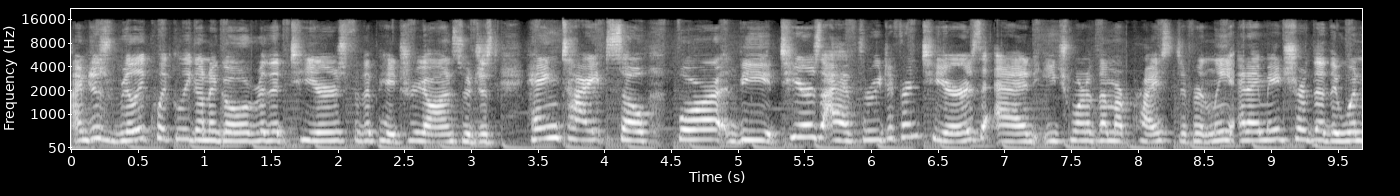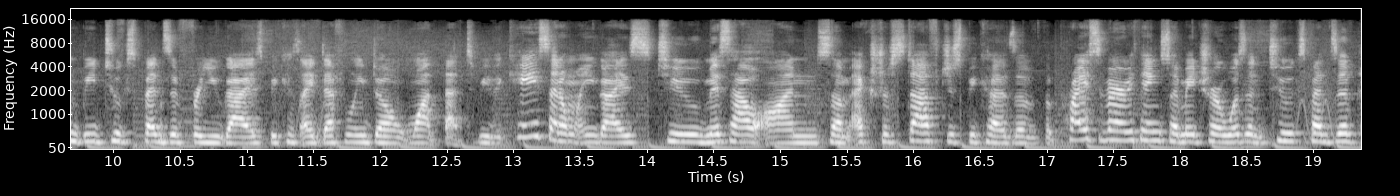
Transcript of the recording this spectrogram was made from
I'm just really quickly going to go over the tiers for the Patreon, so just hang tight. So for the tiers, I have three different tiers and each one of them are priced differently and I made sure that they wouldn't be too expensive for you guys because I definitely don't want that to be the case. I don't want you guys to miss out on some extra stuff just because of the price of everything, so I made sure it wasn't too expensive.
